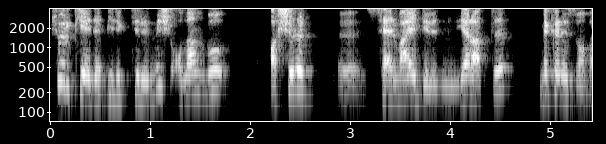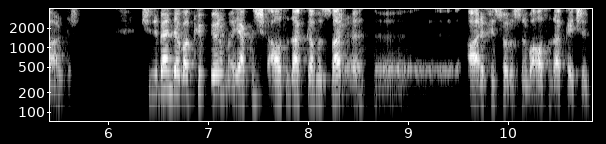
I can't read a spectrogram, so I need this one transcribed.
Türkiye'de biriktirilmiş olan bu aşırı e, sermaye giriminin yarattığı mekanizma vardır. Şimdi ben de bakıyorum yaklaşık 6 dakikamız var. E, e, Arif'in sorusunu bu 6 dakika için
